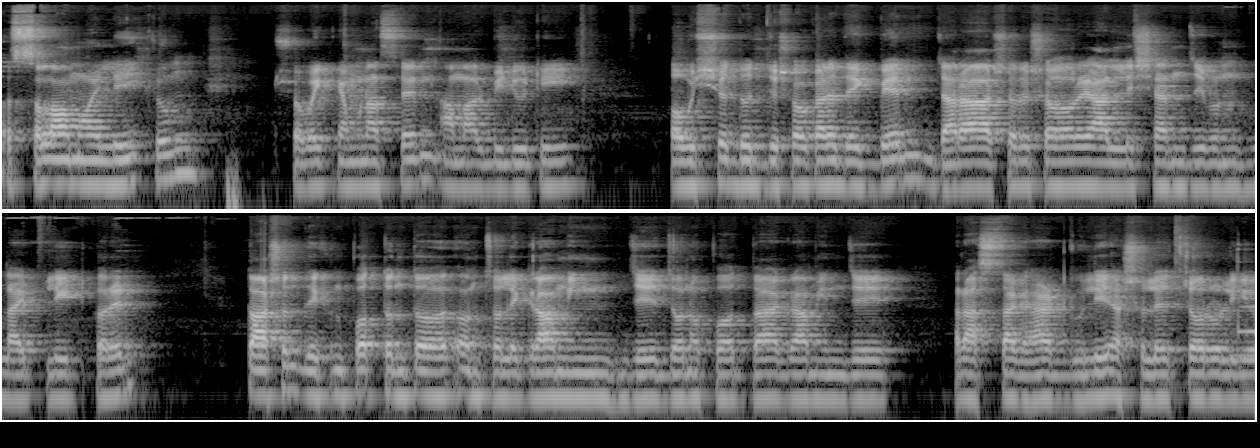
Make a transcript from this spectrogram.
আসসালামু আলাইকুম। সবাই কেমন আছেন? আমার ভিডিওটি অবশ্যই ধৈর্য সহকারে দেখবেন। যারা আসলে শহরে আলিশান জীবন লাইফ লিড করেন, তো আসলে দেখুন, প্রত্যন্ত অঞ্চলে গ্রামীণ যে জনপদ বা গ্রামীণ যে রাস্তাঘাটগুলি আসলে চরলীয়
